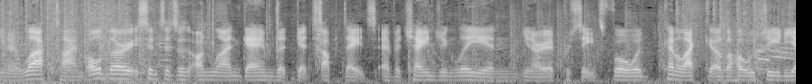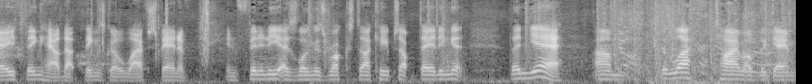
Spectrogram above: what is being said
you know, lifetime. Although, since it's an online game that gets updates ever-changingly and, you know, it proceeds forward, kind of like uh, the whole GTA thing, how that thing's got a lifespan of infinity as long as Rockstar keeps updating it, then yeah, um, the lifetime of the game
